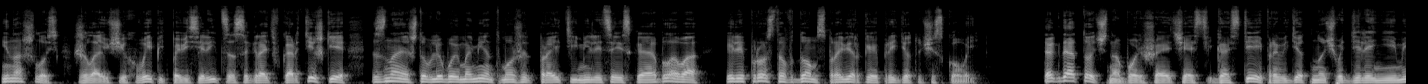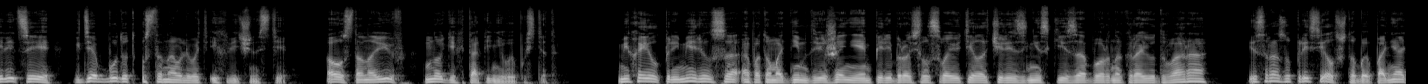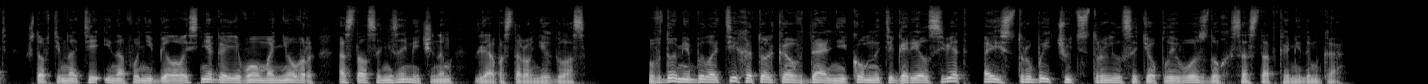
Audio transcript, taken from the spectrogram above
Не нашлось желающих выпить, повеселиться, сыграть в картишки, зная, что в любой момент может пройти милицейская облава или просто в дом с проверкой придет участковый. Тогда точно большая часть гостей проведет ночь в отделении милиции, где будут устанавливать их личности. А установив, многих так и не выпустят. Михаил примерился, а потом одним движением перебросил свое тело через низкий забор на краю двора и сразу присел, чтобы понять, что в темноте и на фоне белого снега его маневр остался незамеченным для посторонних глаз. В доме было тихо, только в дальней комнате горел свет, а из трубы чуть струился теплый воздух с остатками дымка.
